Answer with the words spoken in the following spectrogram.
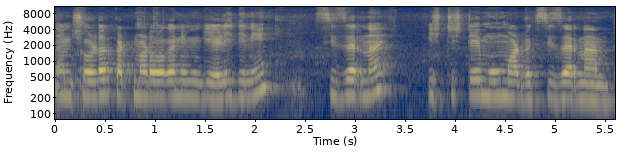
ನಾನು ಶೋಲ್ಡರ್ ಕಟ್ ಮಾಡುವಾಗ ನಿಮ್ಗೆ ಹೇಳಿದ್ದೀನಿ ಸೀಸರ್ನ ಇಷ್ಟಿಷ್ಟೇ ಮೂವ್ ಮಾಡ್ಬೇಕು ಸೀಸರ್ನ ಅಂತ.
